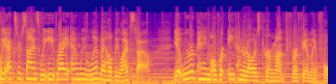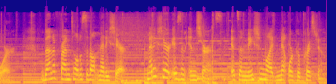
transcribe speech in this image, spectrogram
We exercise, we eat right, and we live a healthy lifestyle. Yet we were paying over $800 per month for a family of four. Then a friend told us about MediShare. MediShare isn't insurance, it's a nationwide network of Christians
